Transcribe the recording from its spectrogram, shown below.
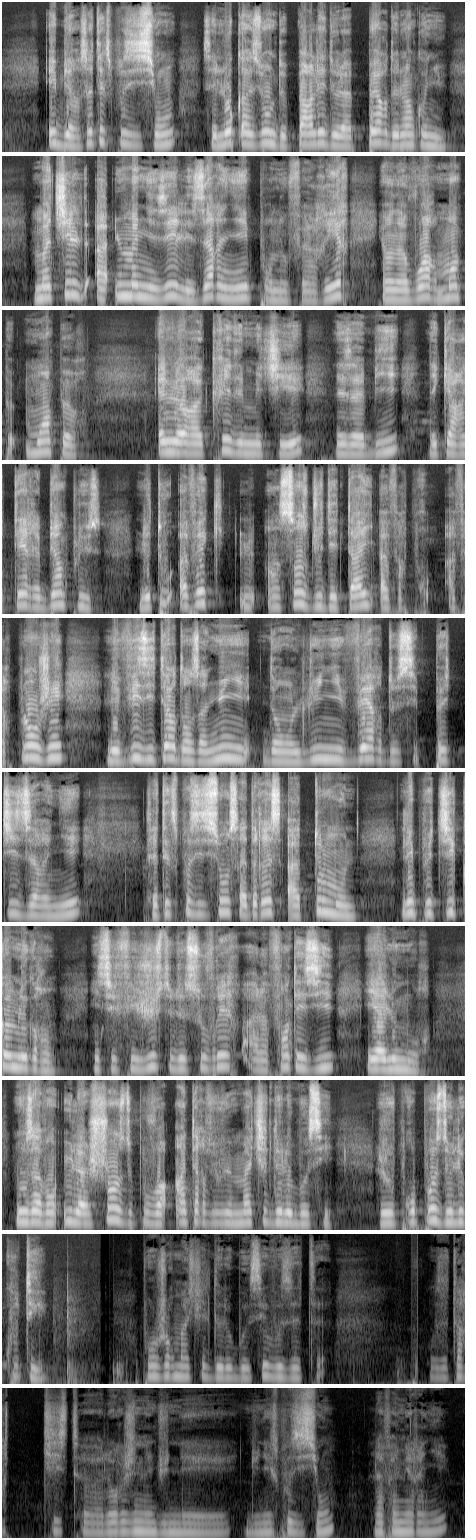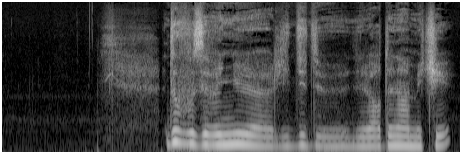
Eh bien, cette exposition, c'est l'occasion de parler de la peur de l'inconnu. Mathilde a humanisé les araignées pour nous faire rire et en avoir moins peur. Elle leur a créé des métiers, des habits, des caractères et bien plus. Le tout avec un sens du détail à faire, à faire plonger les visiteurs dans, dans l'univers de ces petites araignées. Cette exposition s'adresse à tout le monde, les petits comme les grands. Il suffit juste de s'ouvrir à la fantaisie et à l'humour. Nous avons eu la chance de pouvoir interviewer Mathilde Lebossé. Je vous propose de l'écouter. Bonjour Mathilde Lebossé, vous êtes, vous êtes artiste à l'origine d'une, exposition, La famille Régnier. D'où vous est venue euh, l'idée de, leur donner un métier?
